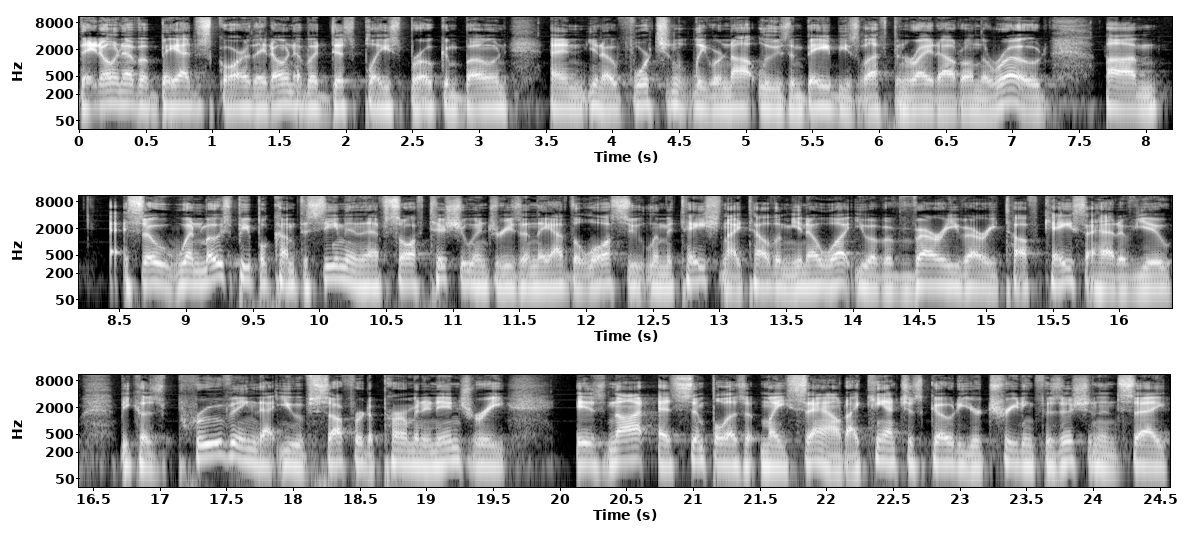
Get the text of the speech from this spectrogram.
they don't have a bad scar, they don't have a displaced broken bone, and, you know, fortunately, we're not losing babies left and right out on the road. Um, so when most people come to see me and they have soft tissue injuries and they have the lawsuit limitation, I tell them, you know what, you have a very, very tough case ahead of you because proving that you have suffered a permanent injury is not as simple as it may sound. I can't just go to your treating physician and say,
